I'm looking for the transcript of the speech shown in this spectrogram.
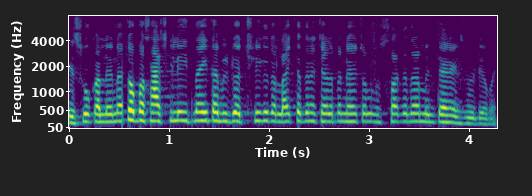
इसको कर लेना है। तो बस आज के लिए इतना ही था, वीडियो अच्छी लगी तो लाइक कर देना, चैनल पर नहीं चलो गुस्सा मिलते हैं नेक्स्ट वीडियो में।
